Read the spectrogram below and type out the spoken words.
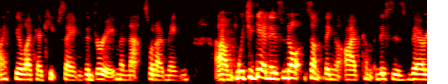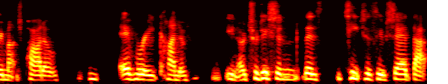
i feel like i keep saying the dream and that's what i mean um, which again is not something that i've come this is very much part of every kind of you know tradition. There's teachers who've shared that.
